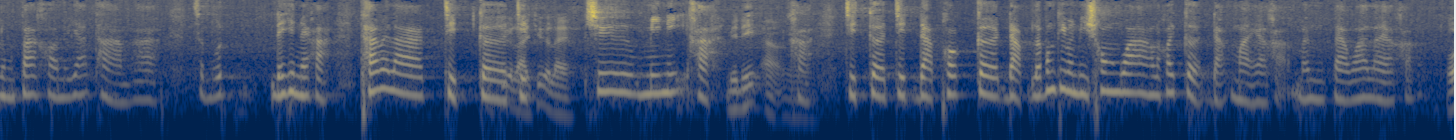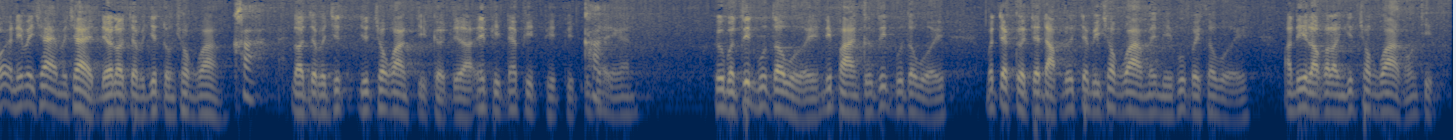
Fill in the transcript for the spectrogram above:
หลวงตาขออนุญาตถามค่ะ สมมติได้ยินไหมคะถ้าเวลาจิตเกิดชื่ออะไรจิตชื่ออะไรชื่อมินิค่ะ มินิอ่าค่ะ จิตเกิดจิตดับพอเกิดดับ แล้วบางทีมันมีช่องว่างแล้วค่อยเกิดดับใหม่อะค่ะ มันแปลว่าอะไรอะค่ะโอ้ยอันนี้ไม่ใช่ไม่ใช่ เดี๋ยวเราจะไปยึดตรงช่องว่างค่ะ เราจะไปยึดยึดช่องว่างจิตเกิดเดียวนี่ผิดนะผิดผิดผิดไม่ค่ะใช่อย่างนั้นคือเหมือนสิ้นผู้เสวยนิพพานคือสิ้นผู้เสวย มันจะเกิดจะดับหรือจะมีช่องว่างไม่มีผู้ไปเสวย อันนี้เรากำลังยึดช่องว่างของจิตค่ะ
